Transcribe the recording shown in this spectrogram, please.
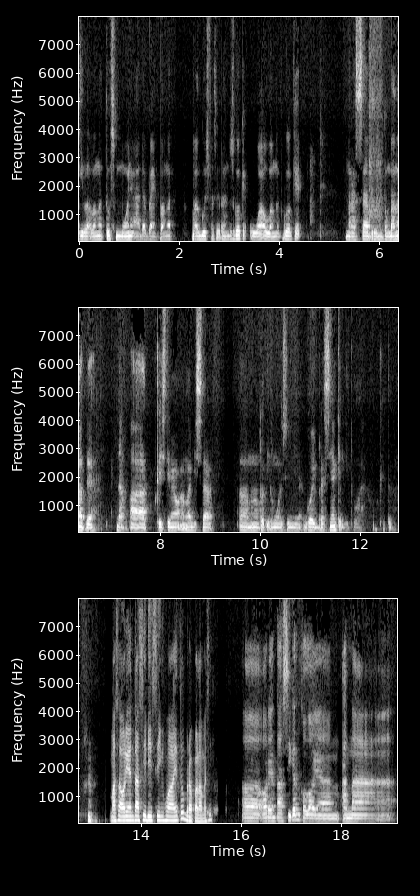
gila banget tuh semuanya ada banyak banget bagus fasilitas terus gue kayak wow banget gue kayak merasa beruntung banget ya dapat keistimewaan lah bisa uh, menuntut ilmu di sini ya. Gue impresinya kayak gitu lah gitu Masa orientasi di Tsinghua itu berapa lama sih? Eh, orientasi kan kalau yang anak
